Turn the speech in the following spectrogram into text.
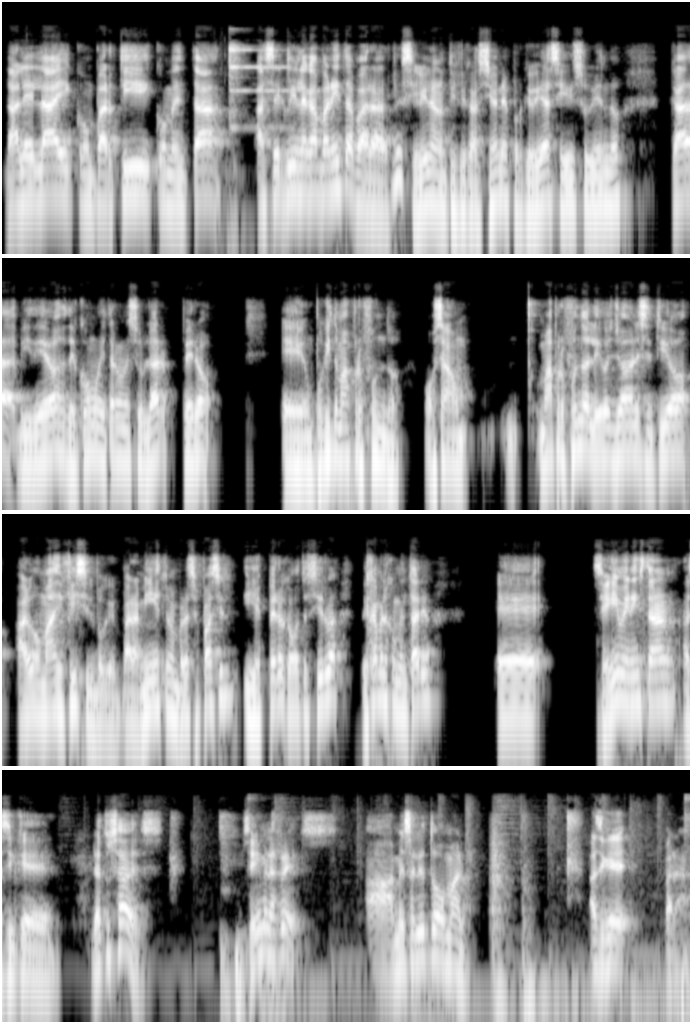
Dale like, compartí, comentá, hacer clic en la campanita para recibir las notificaciones porque voy a seguir subiendo cada video de cómo editar con el celular, pero eh, un poquito más profundo. O sea, más profundo le digo yo en el sentido algo más difícil, porque para mí esto me parece fácil y espero que a vos te sirva. Déjame los comentarios. Eh, seguime en Instagram, así que ya tú sabes. Seguime en las redes. Ah, me salió todo mal. Así que, para.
